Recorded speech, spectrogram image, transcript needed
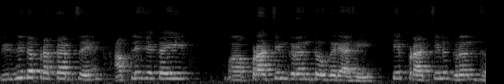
विविध प्रकारचे आपले जे काही प्राचीन ग्रंथ वगैरे आहे. ते प्राचीन ग्रंथ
